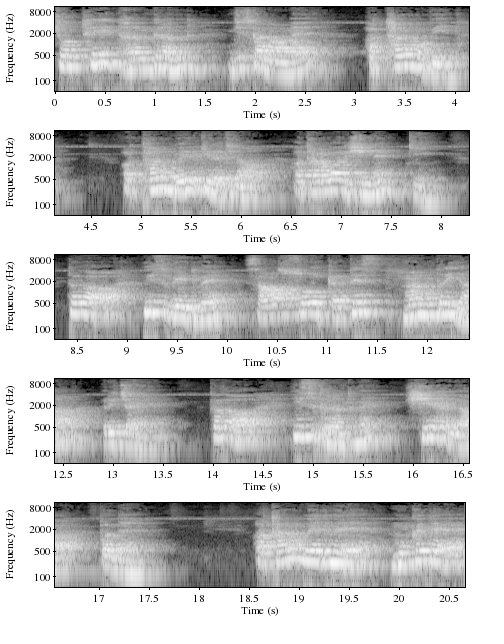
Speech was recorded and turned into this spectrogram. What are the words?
चौथे धर्म ग्रंथ जिसका नाम है अथर्ववेद। अथर्ववेद की रचना अथर्वा ऋषि ने की। तथा इस वेद में 731 मंत्र या ऋचाएँ हैं। तथा इस ग्रंथ में छह हज़ार पद हैं। अथर्ववेद में मुख्यतः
